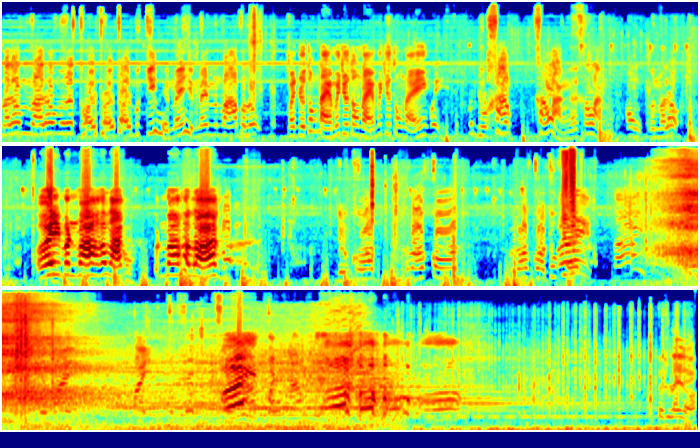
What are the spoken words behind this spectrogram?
นมาแล้วมันมาแล้วมันมาถอยถอยถอยเมื่อกี้เห็นไหมเห็นไหมมันมาปะลูกมันอยู่ตรงไหนมันอยู่ตรงไหนมันอยู่ตรงไหน เฮ้ยมันอยู่ข้างข้างหลังอะข้างหลังเอ้ามันมาแล้วเอ้ยมันมาข้างหลังมันมาข้างหลังเดี๋ยวก่อนรอก่อนรอก่อนทุกคเอ้นยตายไม่ไม่ทุกคนเอ้ยไปน้ำโอ้โหเป็นไรเหรอ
